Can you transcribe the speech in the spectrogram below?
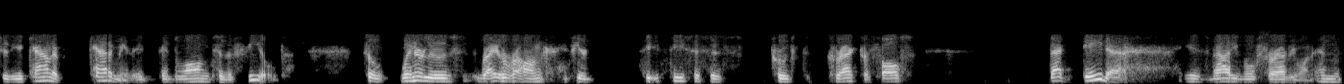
to the account academy. They, they belong to the field. So win or lose, right or wrong, if your the- thesis is proved correct or false, that data is valuable for everyone. And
